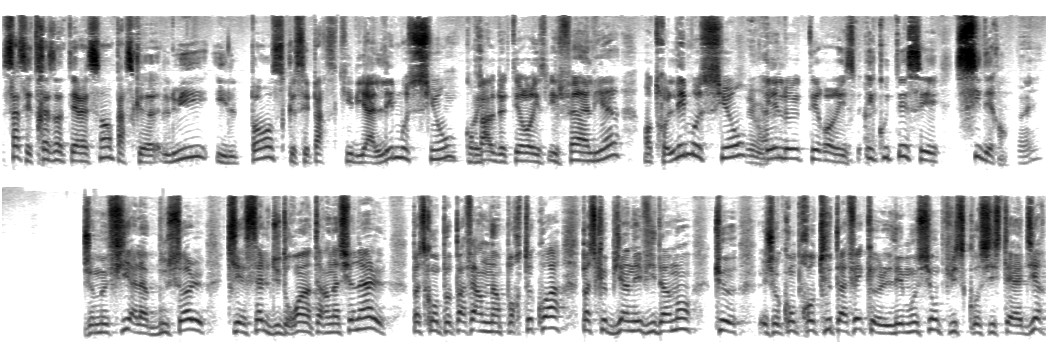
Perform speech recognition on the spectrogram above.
ça, c'est très intéressant parce que lui, il pense que c'est parce qu'il y a l'émotion qu'on parle de terrorisme. Il fait un lien entre l'émotion et le terrorisme. Écoutez, c'est sidérant. Je me fie à la boussole qui est celle du droit international, parce qu'on ne peut pas faire n'importe quoi, parce que bien évidemment que je comprends tout à fait que l'émotion puisse consister à dire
